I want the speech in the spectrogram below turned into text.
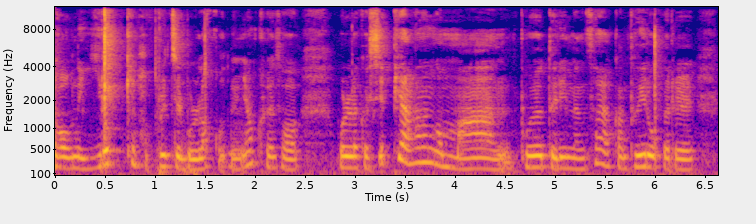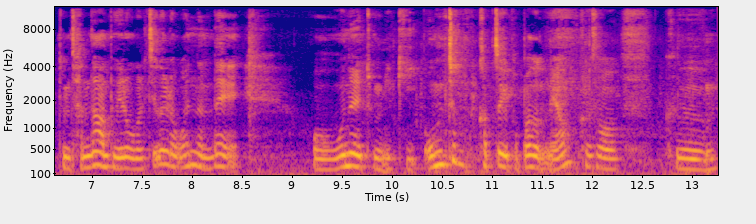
제가 오늘 이렇게 바쁠 줄 몰랐거든요. 그래서 원래 그 CPR 하는 것만 보여드리면서 약간 브이로그를 좀 잔잔한 브이로그를 찍으려고 했는데 어, 오늘 좀 이렇게 엄청 갑자기 바빠졌네요. 그래서 그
